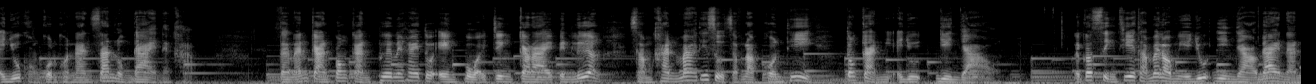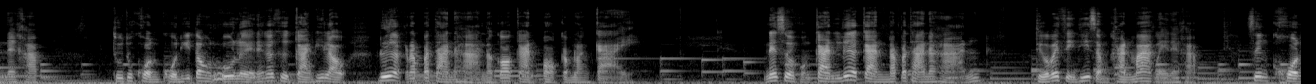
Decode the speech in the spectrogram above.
อายุของคนคนนั้นสั้นลงได้นะครับ ดังนั้นการป้องกันเพื่อไม่ให้ตัวเองป่วยจึงกลายเป็นเรื่องสำคัญมากที่สุดสำหรับคนที่ต้องการมีอายุยืนยาว แล้วก็สิ่งที่ทำให้เรามีอายุยืนยาวได้นั้นนะครับทุกๆคนควรที่ต้องรู้เลยนั่นก็คือการที่เราเลือกรับประทานอาหารแล้วก็การออกกำลังกาย ในส่วนของการเลือกการรับประทานอาหาร ถือว่าเป็นสิ่งที่สำคัญมากเลยนะครับ ซึ่งคน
